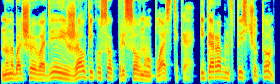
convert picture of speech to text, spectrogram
Но на большой воде и жалкий кусок прессованного пластика, и корабль в тысячу тонн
